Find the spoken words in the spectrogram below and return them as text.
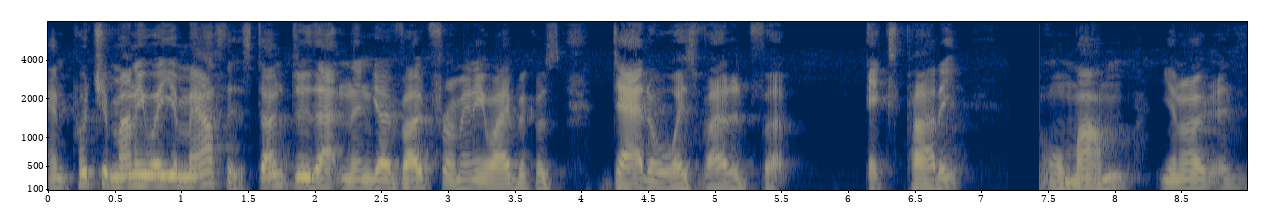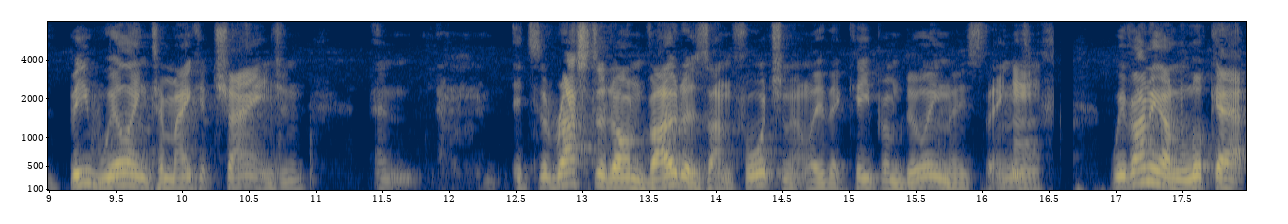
And put your money where your mouth is. Don't do that and then go vote for them anyway because dad always voted for X party or mum. You know, be willing to make a change. And, and it's the rusted on voters, unfortunately, that keep them doing these things. Mm. We've only got to look at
